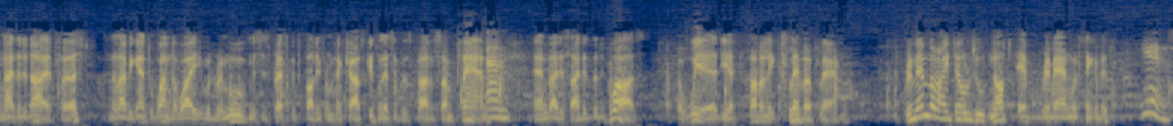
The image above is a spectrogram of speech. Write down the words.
Neither did I at first. And then I began to wonder why he would remove Mrs. Prescott's body from her casket unless it was part of some plan. And And I decided that it was. A weird yet thoroughly clever plan. Remember I told you not every man would think of it? yes,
